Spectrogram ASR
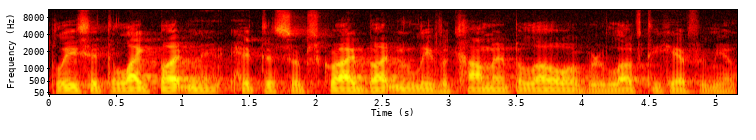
please hit the like button, hit the subscribe button, leave a comment below. I would love to hear from you.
